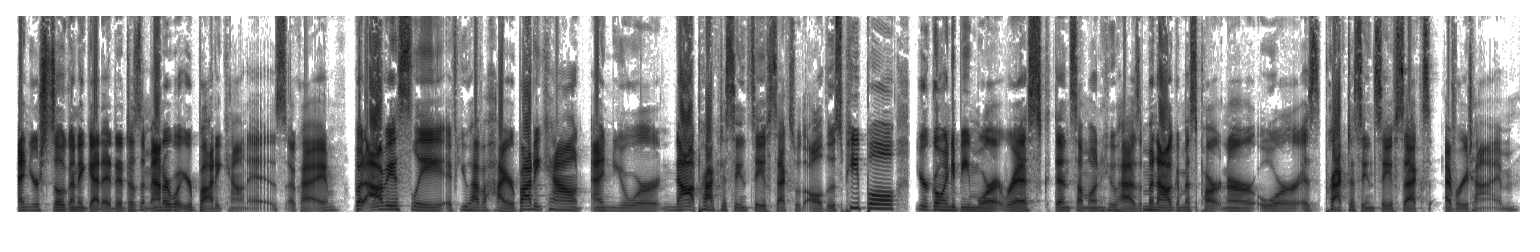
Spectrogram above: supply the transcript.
and you're still going to get it. It doesn't matter what your body count is, okay? But obviously, if you have a higher body count and you're not practicing safe sex with all those people, you're going to be more at risk than someone who has a monogamous partner or is practicing safe sex every time.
